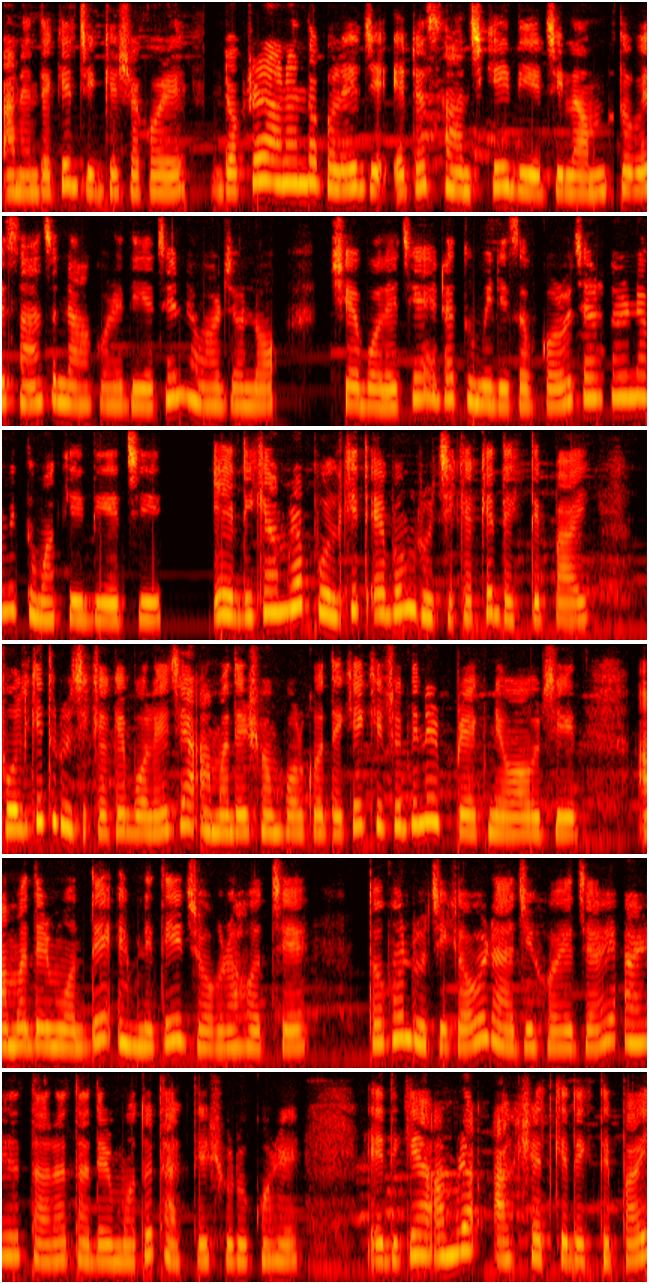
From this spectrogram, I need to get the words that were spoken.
আনন্দাকে জিজ্ঞাসা করে, ডক্টর আনন্দা বলে যে এটা সাঁঝকেই দিয়েছিলাম। তবে সাঁঝ না করে দিয়েছে নেওয়ার জন্য। সে বলেছে, এটা তুমি রিজার্ভ করো, যার কারণে আমি তোমাকেই দিয়েছি। এদিকে আমরা পুলকিত এবং রুচিকাকে দেখতে পাই। পুলকিত রুচিকাকে বলে যে, আমাদের সম্পর্ক থেকে কিছুদিনের ব্রেক নেওয়া উচিত। আমাদের মধ্যে এমনিতেই ঝগড়া হচ্ছে। তখন রুচিকাও রাজি হয়ে যায় আর তারা তাদের মতো থাকতে শুরু করে। এদিকে আমরা আকসাদকে দেখতে পাই।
